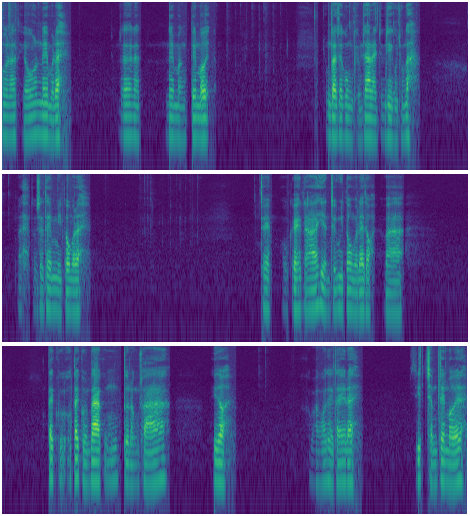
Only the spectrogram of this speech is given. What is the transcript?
Tôi đã thiếu name ở đây. Chúng ta đặt name bằng tên mới. Chúng ta sẽ cùng kiểm tra lại chương trình của chúng ta. Đây tôi sẽ thêm mì tôm vào đây thêm ok đã hiện chữ mì tôm vào đây rồi và tách của, tách của chúng ta cũng tự động xóa đi rồi. Các bạn có thể thấy ở đây git chấm tên mới đây.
